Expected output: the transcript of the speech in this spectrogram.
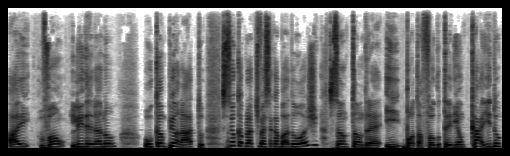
aí vão liderando o campeonato. Se o campeonato tivesse acabado hoje, Santo André e Botafogo teriam caído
